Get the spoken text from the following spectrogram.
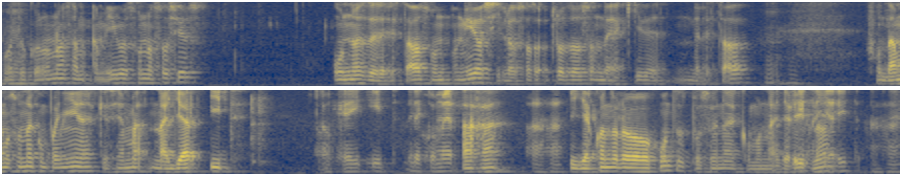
junto con unos am- amigos, unos socios. Uno es de Estados Un- Unidos y los ot- otros dos son de aquí de- del estado. Fundamos una compañía que se llama Nayar Eat. Ok, eat, de comer. Ajá. Ajá. Y ya cuando lo juntas, pues suena como Nayarit, Sí, ¿no? Nayarit, ajá.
